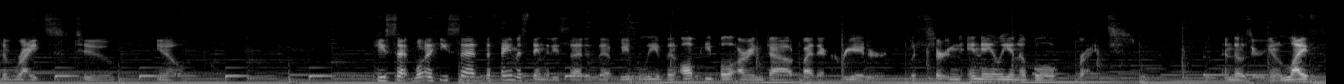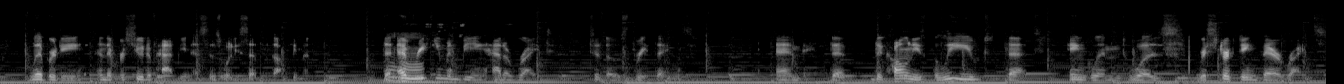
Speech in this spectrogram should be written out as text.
the rights to, you know, he said what he said the famous thing that he said is that we believe that all people are endowed by their creator with certain inalienable rights. And those are you know life liberty and the pursuit of happiness is what he said in the document. That mm-hmm. every human being had a right to those three things. And that the colonies believed that england was restricting their rights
